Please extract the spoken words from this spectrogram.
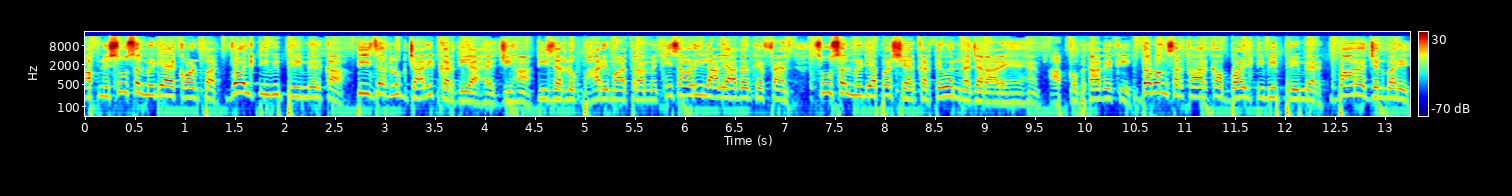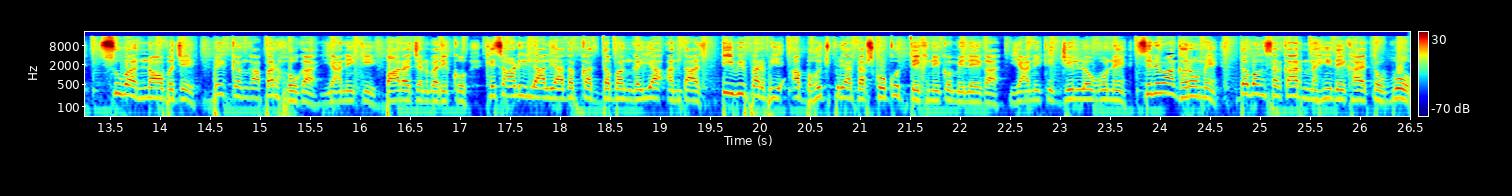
अपने सोशल मीडिया अकाउंट पर वर्ल्ड टीवी प्रीमियर का टीजर लुक जारी कर दिया है। जी हाँ टीजर लुक भारी मात्रा में खिसाड़ी लाल यादव के फैंस सोशल मीडिया पर शेयर करते हुए नज़र आ रहे हैं। आपको बता दें कि दबंग सरकार का वर्ल्ड टीवी प्रीमियर 12 जनवरी सुबह 9 बजे बिग गंगा पर होगा। यानी कि 12 जनवरी को खिसाड़ी लाल यादव का दबंगैया अंदाज टीवी पर भी अब भोजपुरिया दर्शकों को देखने को मिलेगा। यानी कि जिन लोगों ने सिनेमा घरों में दबंग सरकार नहीं देखा है तो वो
